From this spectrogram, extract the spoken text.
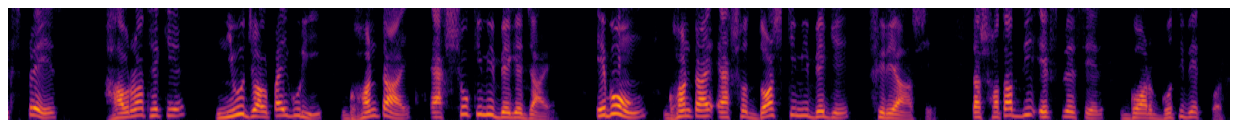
এক্সপ্রেস হাওড়া থেকে নিউ জলপাইগুড়ি ঘন্টায় একশো কিমি বেগে যায় এবং ঘন্টায় একশো দশ কিমি বেগে ফিরে আসে। তা শতাব্দী এক্সপ্রেসের গড় গতিবেগ কত?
